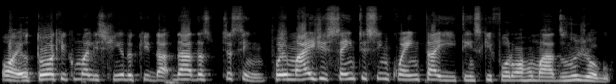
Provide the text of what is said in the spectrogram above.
Ó, eu tô aqui com uma listinha do que dá, dá, das- assim, foi mais de 150 itens que foram arrumados no jogo.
